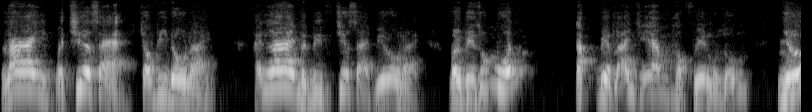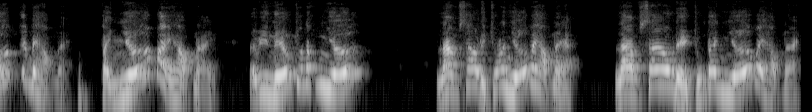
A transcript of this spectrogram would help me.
like và chia sẻ cho video này. Hãy like và đi chia sẻ video này. Bởi vì Dũng muốn, đặc biệt là anh chị em học viên của Dũng, nhớ cái bài học này. Phải nhớ bài học này. Tại vì nếu chúng ta không nhớ, làm sao để chúng ta nhớ bài học này làm sao để chúng ta nhớ bài học này?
